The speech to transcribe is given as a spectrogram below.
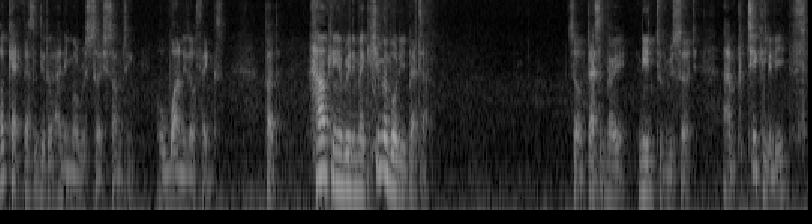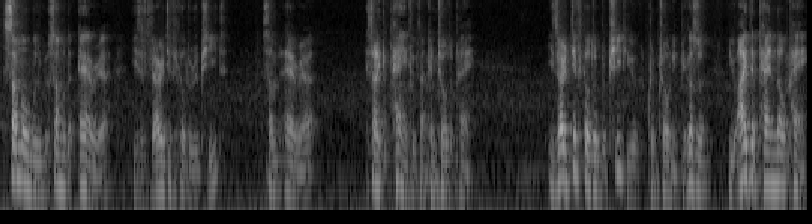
Okay, that's a little animal research something, or one little things. But how can you really make human body better? So that's a very need to research, and particularly some of the, some of the area is very difficult to repeat. Some area, it's like pain, for example, control the pain it's very difficult to repeat your controlling because you either pain no pain.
